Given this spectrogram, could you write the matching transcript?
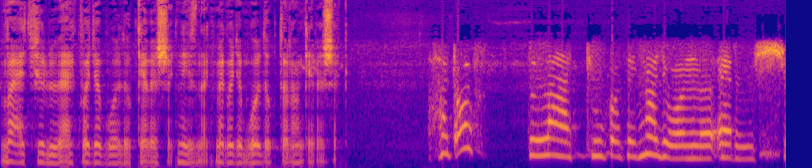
vágyfülűek, vagy a boldog kevesek néznek meg, vagy a boldogtalan kevesek? Hát azt látjuk, az egy nagyon erős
